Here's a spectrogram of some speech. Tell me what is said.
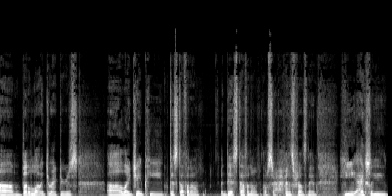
Um, but a lot of directors, uh, like JP DeStefano, DeStefano, I'm sorry, I mispronounced his name. He actually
